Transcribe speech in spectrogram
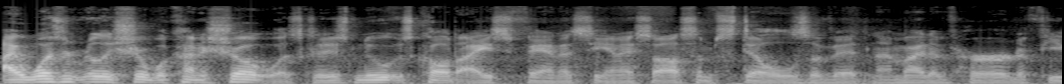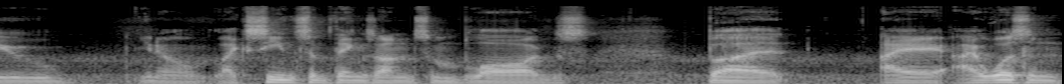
I wasn't really sure what kind of show it was because I just knew it was called Ice Fantasy, and I saw some stills of it, and I might have heard a few, you know, like seen some things on some blogs, but I I wasn't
